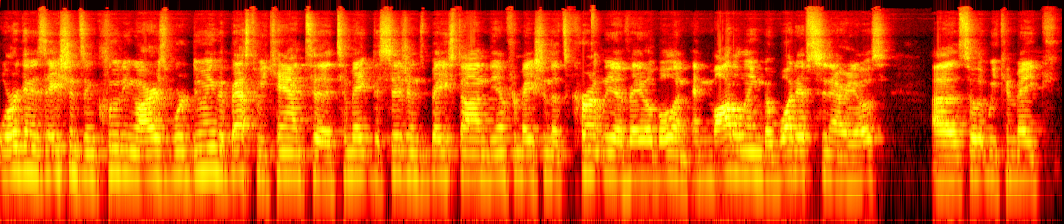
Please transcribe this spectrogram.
organizations, including ours, we're doing the best we can to, to make decisions based on the information that's currently available and, and modeling the what if scenarios uh, so that we can make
